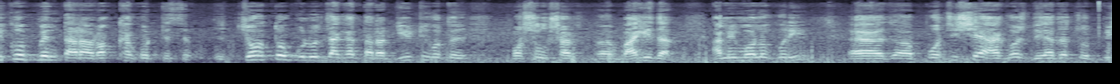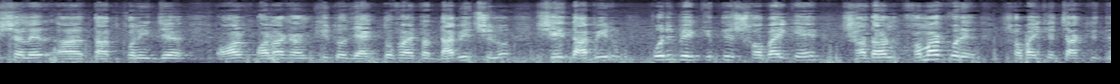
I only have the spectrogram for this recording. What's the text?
ইকুইপমেন্ট তারা রক্ষা করতেছে। যতগুলো জায়গা তারা ডিউটি করতে প্রশংসার ভাগিদার। আমি মনে করি পঁচিশে আগস্ট দুই হাজার চব্বিশ সালের তাৎক্ষণিক যে অনাকাঙ্ক্ষিত যে এক দফা একটা দাবি ছিল, সেই দাবির পরিপ্রেক্ষিতে সবাইকে সাধারণ ক্ষমা করে সবাইকে চাকরিতে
